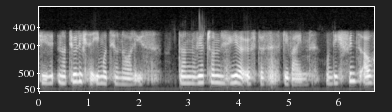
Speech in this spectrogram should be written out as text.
die natürlich sehr emotional ist, dann wird schon hier öfters geweint. Und ich finde es auch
